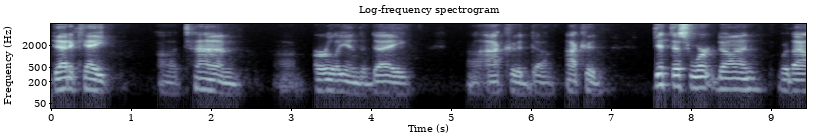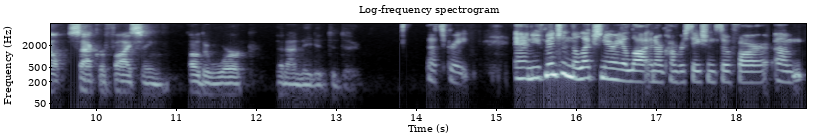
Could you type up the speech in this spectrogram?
dedicate uh, time uh, early in the day, I could I could get this work done without sacrificing other work that I needed to do. That's great. And you've mentioned the lectionary a lot in our conversation so far. Um,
